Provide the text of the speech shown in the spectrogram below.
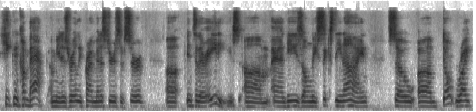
he can come back. I mean, Israeli prime ministers have served uh, into their 80s, um, and he's only 69 so um, don't write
